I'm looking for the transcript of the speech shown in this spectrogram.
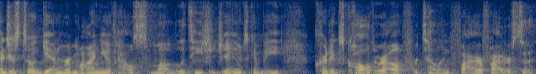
And just to again remind you of how smug Letitia James can be, critics called her out for telling firefighters to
